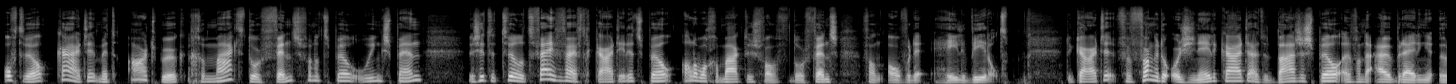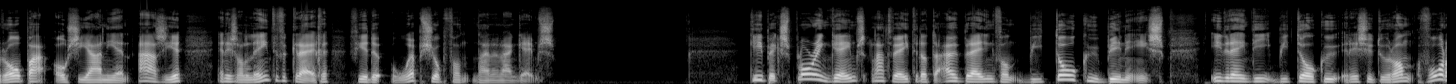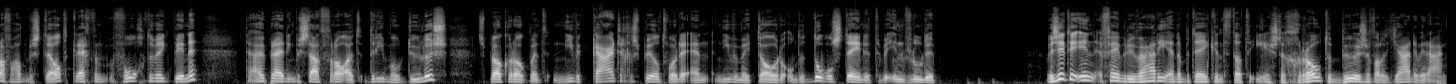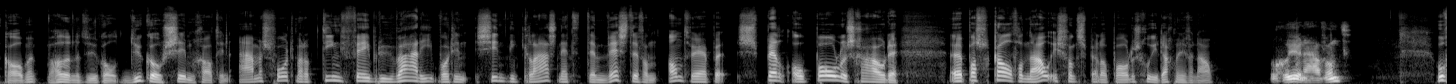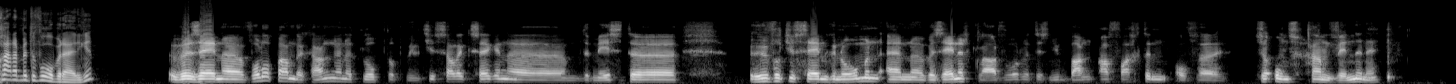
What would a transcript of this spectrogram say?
Oftewel kaarten met artwork gemaakt door fans van het spel Wingspan. Er zitten 255 kaarten in het spel, allemaal gemaakt dus van, door fans van over de hele wereld. De kaarten vervangen de originele kaarten uit het basisspel en van de uitbreidingen Europa, Oceanië en Azië en is alleen te verkrijgen via de webshop van 99 Games. Keep Exploring Games laat weten dat de uitbreiding van Bitoku binnen is. Iedereen die Bitoku Resuturan vooraf had besteld, krijgt hem volgende week binnen. De uitbreiding bestaat vooral uit drie modules. Het spel kan ook met nieuwe kaarten gespeeld worden en nieuwe methoden om de dobbelstenen te beïnvloeden. We zitten in februari en dat betekent dat de eerste grote beurzen van het jaar er weer aankomen. We hadden natuurlijk al Duco Sim gehad in Amersfoort, maar op 10 februari wordt in Sint-Niklaas, net ten westen van Antwerpen, Spelopolis gehouden. Uh, Pascal van Nauw is van Spelopolis. Goeiedag meneer Van Nauw. Goedenavond. Hoe gaat het met de voorbereidingen? We zijn uh, volop aan de gang en het loopt op wieltjes, zal ik zeggen. Uh, de meeste heuveltjes zijn genomen en uh, we zijn er klaar voor. Het is nu bang afwachten of ze ons gaan vinden. Hè.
